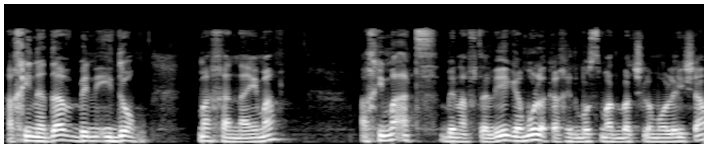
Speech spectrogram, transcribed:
אחינדב בן עידו, מחניימה. אחימעץ בן נפתלי, גם הוא לקח את בוסמת בת שלמה לאישה.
